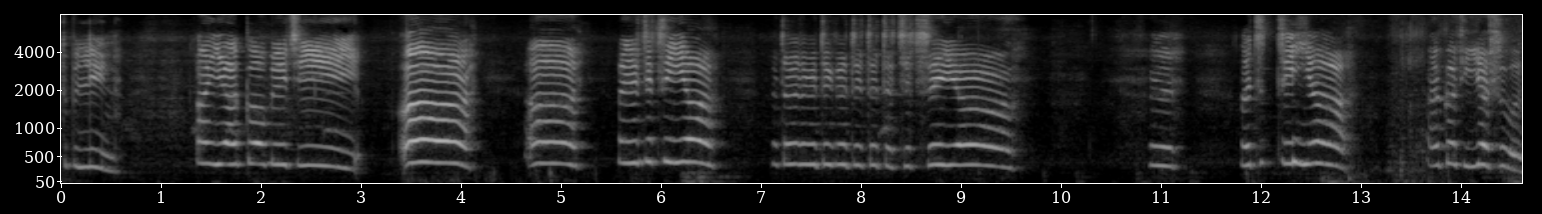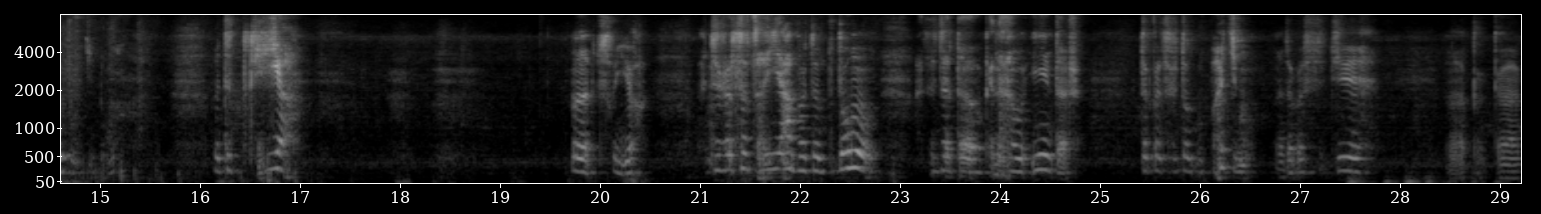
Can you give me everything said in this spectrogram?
Да блин. Ай, я каблиці. А, а, а это це я. Это, это, это, это, это, это, це я. Е, А це це я. А как я что это делаю? Это це я. А це я. Це я потом додому. А це це канал Інтер. Так це то побачимо. А так ось ці. А как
